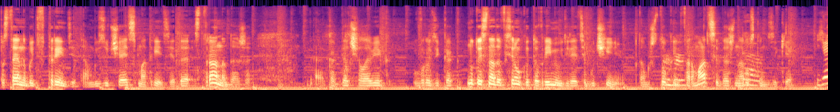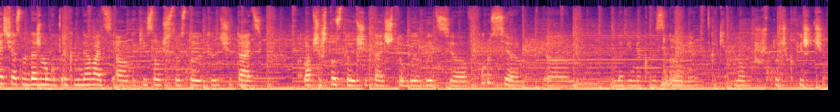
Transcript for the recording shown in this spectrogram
постоянно быть в тренде, там, изучать, смотреть. Это странно даже, э, когда человек вроде как... Ну, то есть надо все равно какое-то время уделять обучению, потому что столько угу. информации даже на да. русском языке. Я сейчас даже могу порекомендовать, а, какие сообщества стоит читать, вообще что стоит читать, чтобы быть э, в курсе э, новинок в SMM, да. каких новых штучек, фишечек.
